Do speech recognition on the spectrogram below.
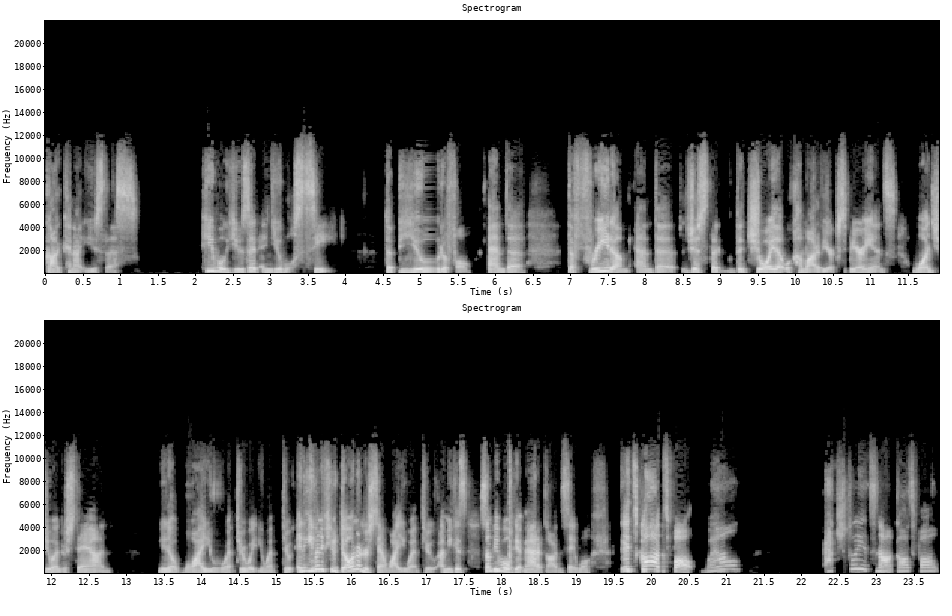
God cannot use this. He will use it, and you will see the beautiful and the the freedom and the just the the joy that will come out of your experience once you understand you know why you went through what you went through. And even if you don't understand why you went through i mean because some people will get mad at god and say well it's god's fault. Well actually it's not god's fault.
